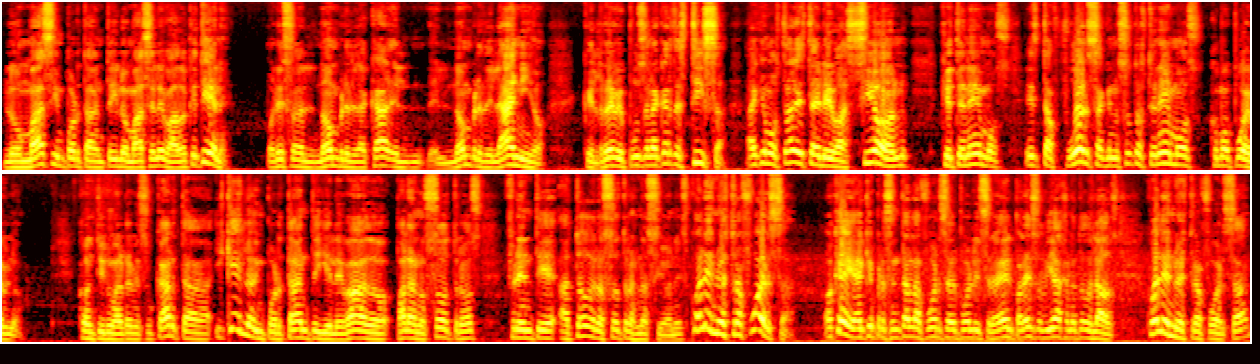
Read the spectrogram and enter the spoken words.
lo más importante y lo más elevado que tiene. Por eso el nombre, de la, el, el nombre del año que el Rebe puso en la carta es Tiza. Hay que mostrar esta elevación que tenemos, esta fuerza que nosotros tenemos como pueblo. Continúa el Rebe su carta. ¿Y qué es lo importante y elevado para nosotros frente a todas las otras naciones? ¿Cuál es nuestra fuerza? Ok, hay que presentar la fuerza del pueblo de Israel, para eso viajan a todos lados. ¿Cuál es nuestra fuerza?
